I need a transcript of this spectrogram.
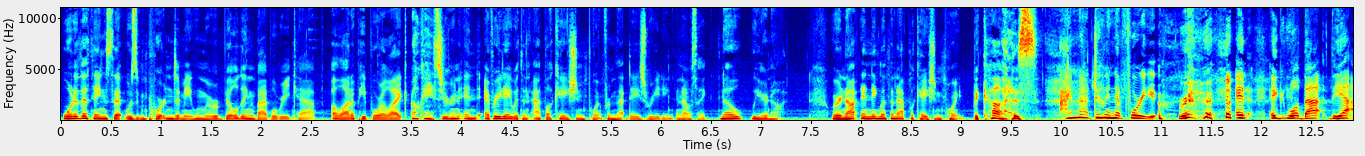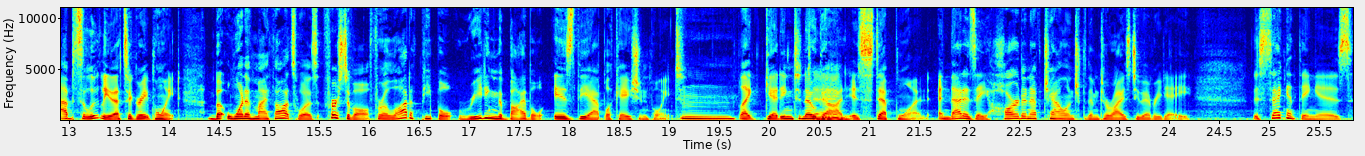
One of the things that was important to me when we were building the Bible recap, a lot of people were like, "Okay, so you're going to end every day with an application point from that day's reading," and I was like, "No, we are not. We're not ending with an application point because." I'm not doing it for you. and well that yeah absolutely. That's a great point. But one of my thoughts was first of all for a lot of people reading the bible is the application point. Mm. Like getting to know Dang. god is step one and that is a hard enough challenge for them to rise to every day. The second thing is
